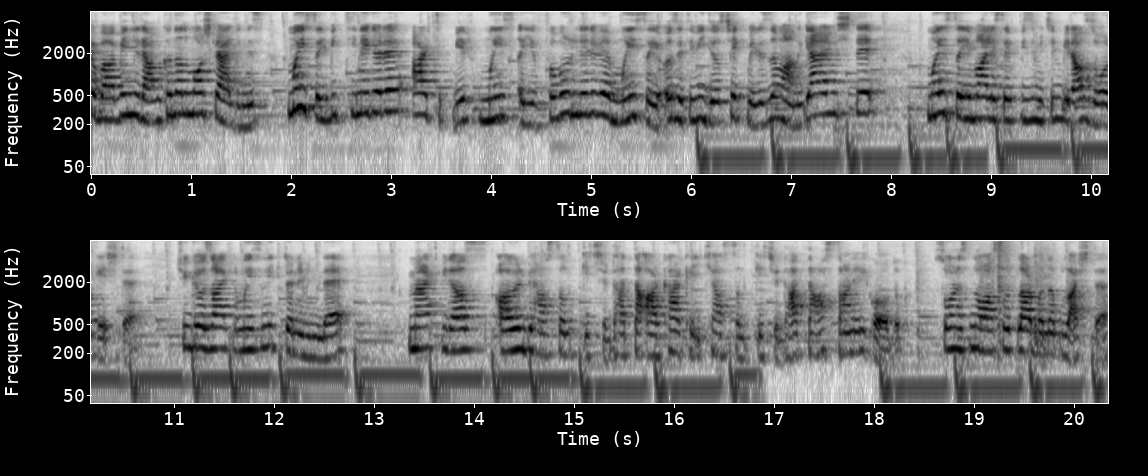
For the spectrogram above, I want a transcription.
Merhaba ben İrem, kanalıma hoş geldiniz. Mayıs ayı bittiğine göre artık bir Mayıs ayı favorileri ve Mayıs ayı özeti videosu çekmeli zamanı gelmişti. Mayıs ayı maalesef bizim için biraz zor geçti. Çünkü özellikle Mayıs'ın ilk döneminde Mert biraz ağır bir hastalık geçirdi. Hatta arka arkaya iki hastalık geçirdi. Hatta hastanelik olduk. Sonrasında o hastalıklar bana bulaştı.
